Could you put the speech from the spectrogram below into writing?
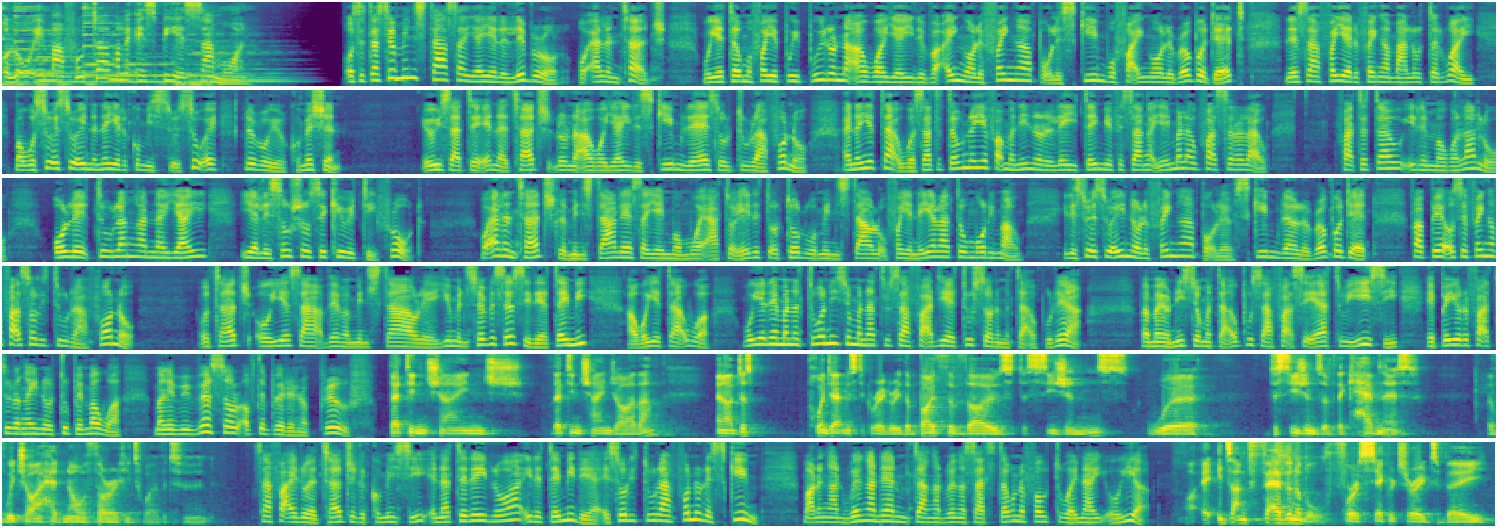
o loo e mafuta ma le SBS Samoan. O se tasio minista sa ia le Liberal o Alan Tudge, o ia tau mawhai e pui puiro na awa ia i le vainga le whainga po le scheme o whainga le Robodebt, le sa whai le whainga maluta luai, ma wa sue sue ina nei le komisu sue le Royal Commission. E ui sa te ena touch lona awa iai le scheme le eso le tula fono, ana ia ta ua sa te tauna ia whamanino le lei teimi e whesanga iai malau whaasara lau, whātatau i le mawalalo o le tūlanga na iai i le Social Security Fraud. O Alan Tudge, le minister lea sa iei mo moe ato e le to tolu o minister o lo whaia nei ala tō mōri mau. I le sue sue ino le whainga po le skim le le Robodebt, whapea o se whainga whaasoli tūla whono. O Tudge, o ia sa vema minister o le Human Services i le teimi, a waia tā ua, waia le mana tuani so manatu sa whaadia e tusa o le mata upurea. Mai o nisi o mata sa atu i isi e pei ino tupe maua ma le reversal of the burden of proof. That didn't change. That didn't change either. And I just point out, Mr. Greggery, that both of those decisions were decisions of the cabinet, of which I had no authority to overturn. Sa whaero e taji le komisi e na te rei loa i le temi lea e sori tūra fono le skim ma ngā nuenga lea na mta ngā nuenga sa te tauna fautua i nai o ia. It's unfathomable for a secretary to be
